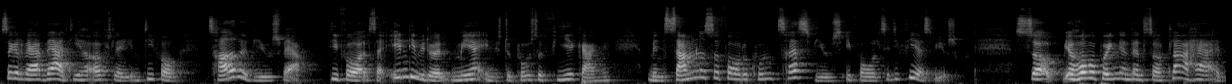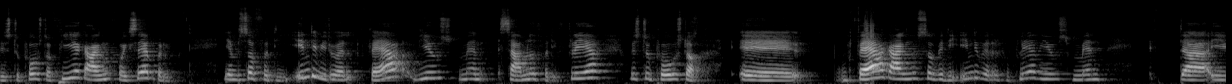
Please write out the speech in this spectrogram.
så kan det være, at hver af de her opslag, jamen, de får 30 views hver. De får altså individuelt mere, end hvis du poster fire gange. Men samlet så får du kun 60 views i forhold til de 80 views. Så jeg håber pointen den står klar her, at hvis du poster fire gange for eksempel, jamen så får de individuelt færre views, men samlet får de flere. Hvis du poster øh, færre gange, så vil de individuelt få flere views, men der i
